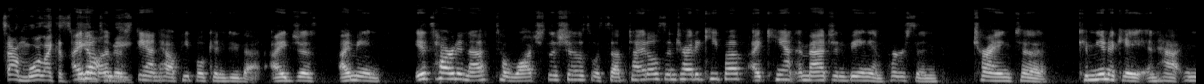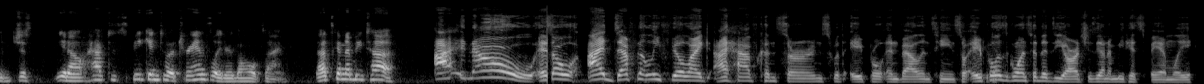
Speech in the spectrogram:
sound more like a I don't understand me. how people can do that. I just, I mean, it's hard enough to watch the shows with subtitles and try to keep up. I can't imagine being in person trying to communicate and have just you know have to speak into a translator the whole time. That's going to be tough. I know. And so I definitely feel like I have concerns with April and Valentine. So April is going to the DR. She's going to meet his family.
